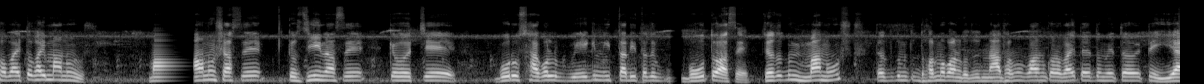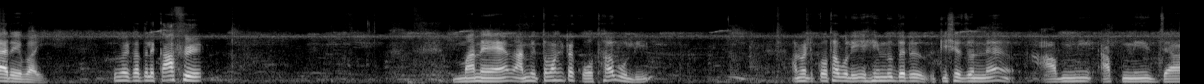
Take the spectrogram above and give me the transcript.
সবাই তো ভাই মানুষ। মানুষ আছে, কেউ জিন আছে, কেউ হচ্ছে গরু, ছাগল এগুলো ইত্যাদি ইত্যাদি বহুত আছে। যেহেতু তুমি মানুষ, তাহলে তুমি তো ধর্ম পালন করো। যদি না ধর্ম পালন করো ভাই, তাহলে তুমি তো একটা ইয়া রে ভাই। তুমি একটা তাহলে কাফে মানে আমি তোমাকে একটা কথা বলি। আমি একটা কথা বলি, হিন্দুদের কিসের জন্যে? আপনি আপনি যা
